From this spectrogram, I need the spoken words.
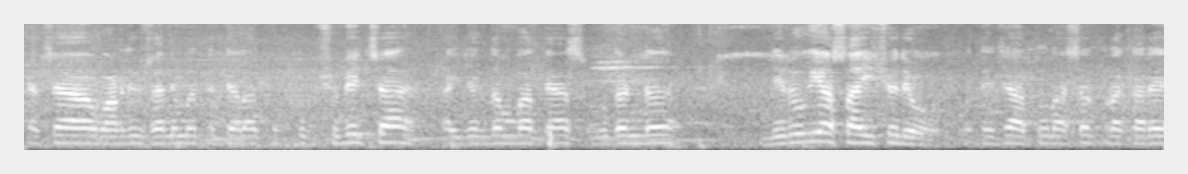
त्याच्या वाढदिवसानिमित्त त्याला खूप खूप शुभेच्छा. आई जगदंबा त्यास उदंड निरोगी असं आयुष्य देवो. व त्याच्या हातून अशाच प्रकारे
